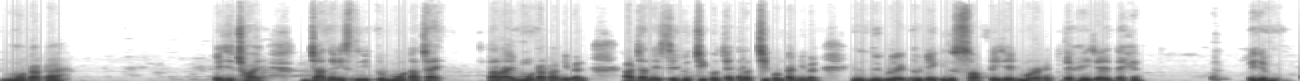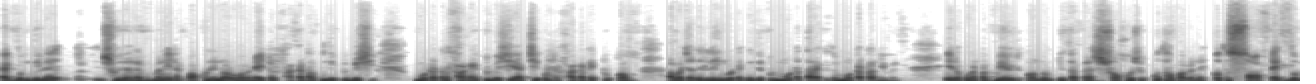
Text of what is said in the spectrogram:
মোটাটা, এই যে ছয়। যাদের স্ত্রী একটু মোটা চায় তারা মোটাটা নেবেন। আর যাদের একটু চিকন চায় তারা চিকনটা নেবেন। কিন্তু দুইগুলো, দুইটাই কিন্তু সফট এই যে মোটাটা একটু দেখা এই যে দেখেন, এই যে একদম দিলে সোজা যাবে। মানে এটা কখনোই নরম হবে না। এটার ফাঁকাটাও কিন্তু একটু বেশি। মোটাটার ফাঁকা একটু বেশি আর চিকনটার ফাঁকাটা একটু কম। আবার যাদের লিঙ্গটা কিন্তু একটু মোটা, তারা কিন্তু মোটাটা নেবেন। এরকম একটা বেল্ট কন্ডম কিন্তু আপনারা সহজে কোথাও পাবেন না। কত সফট একদম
